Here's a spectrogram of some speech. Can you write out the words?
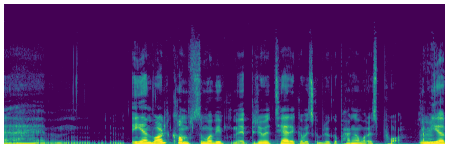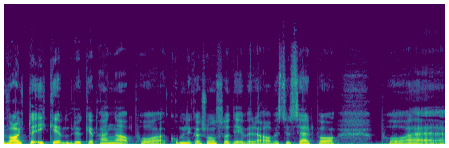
eh, I en valgkamp så må vi prioritere hva vi skal bruke pengene våre på. Mm. Vi har valgt å ikke bruke penger på kommunikasjonsrådgivere. og Hvis du ser på, på eh,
